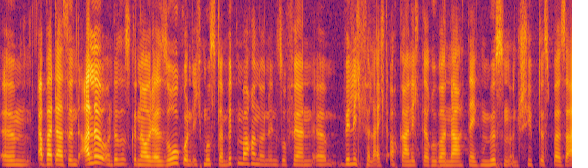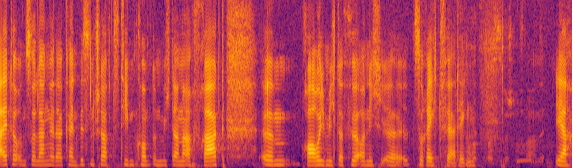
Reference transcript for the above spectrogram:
Ähm, aber da sind alle und das ist genau der Sog und ich muss da mitmachen und insofern äh, will ich vielleicht auch gar nicht darüber nachdenken müssen und schiebe das beiseite und solange da kein Wissenschaftsteam kommt und mich danach fragt, ähm, brauche ich mich dafür auch nicht äh, zu rechtfertigen. Ja.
